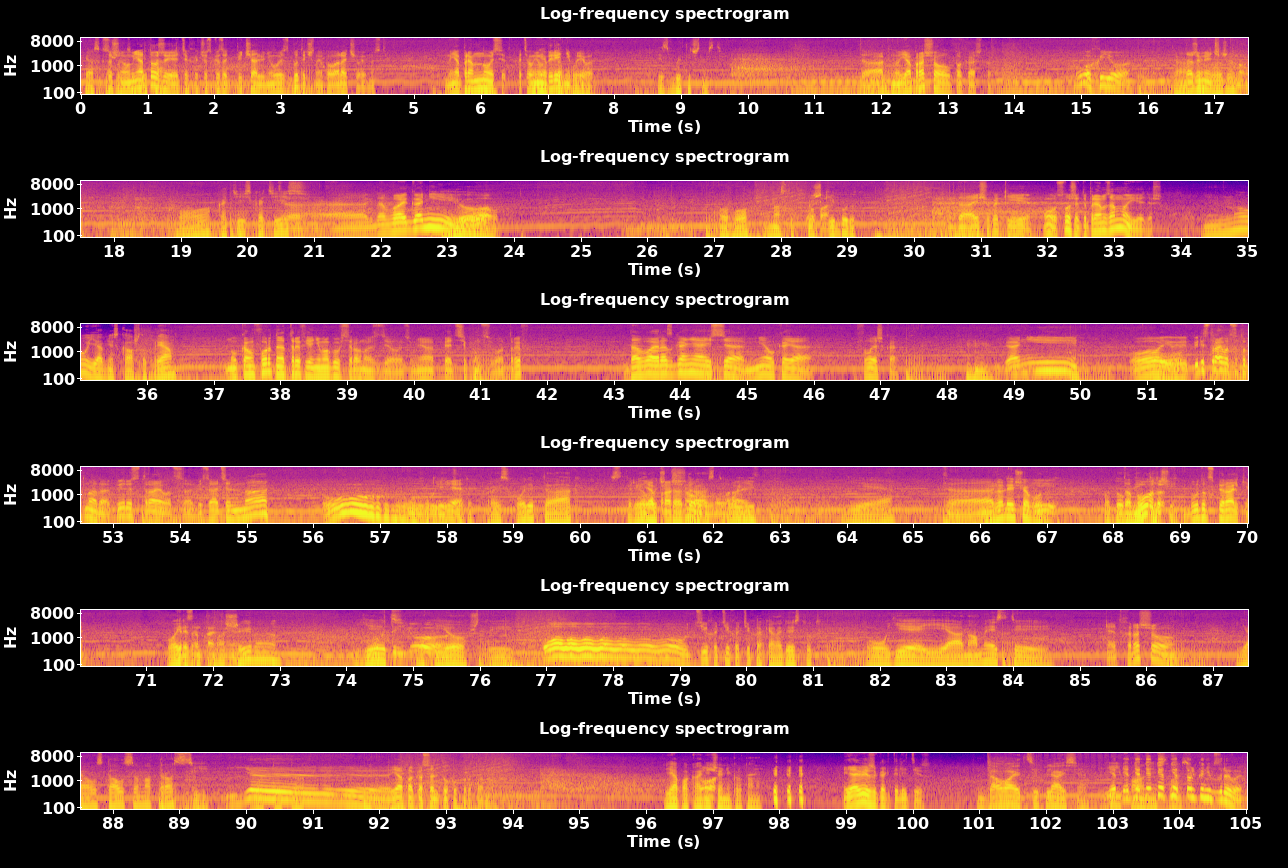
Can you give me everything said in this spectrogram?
Я скажу Слушай, ну у меня так. тоже, я тебе хочу сказать, печаль. У него избыточная поворачиваемость. Меня прям носит, хотя у него Мне передний такое. привод. избыточность. Так, ну я прошел пока что. Ох ё, Так, даже я мячик тоже. ткнул. О, катись, катись. Так, давай гони. Ого, у нас тут Опа. прыжки будут. Да, еще какие. О, слушай, ты прям за мной едешь. Ну, я бы не сказал, что прям. Ну, комфортный отрыв я не могу все равно сделать. У меня 5 секунд всего отрыв. Давай, разгоняйся, мелкая флешка. Гони! Ой, ой, перестраиваться тут надо. Перестраиваться обязательно. Офигеть, что тут происходит? Так, стрелочка, здравствуй. Е. Так. Неужели еще будут подобные Да будут. дичи? Будут спиральки. Ой, горизонтальные. машина. Ух Едь. ты, Ох, ё. ёшь ты. Воу-воу-воу-воу-воу-воу. Тихо, тихо, тихо. Так, я надеюсь, тут... О, е, я на месте. Это хорошо. Я остался на трассе. Е. Я пока сальтуху крутану. Я пока О. ничего не крутану. Я вижу, как ты летишь. Давай, цепляйся. Нет, нет, нет, нет, нет, нет, только не взрывы.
